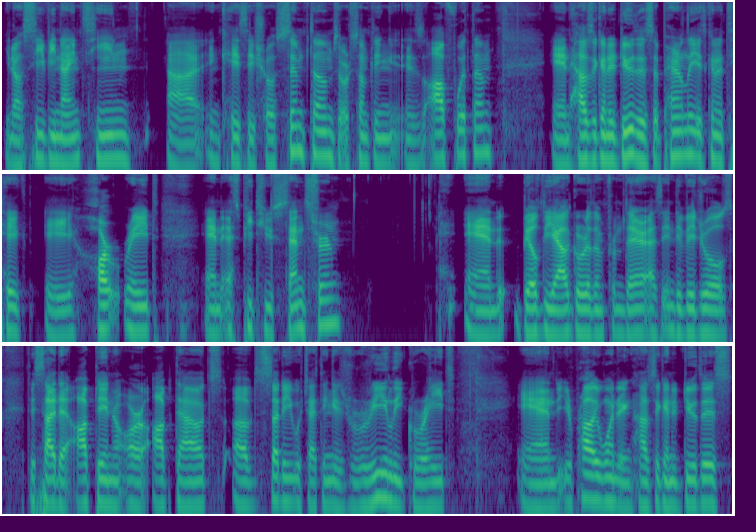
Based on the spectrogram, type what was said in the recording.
you know, CV19 uh, in case they show symptoms or something is off with them. And how's it going to do this? Apparently, it's going to take a heart rate and SP2 sensor and build the algorithm from there as individuals decide to opt in or opt out of the study, which I think is really great. And you're probably wondering, how's it going to do this?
